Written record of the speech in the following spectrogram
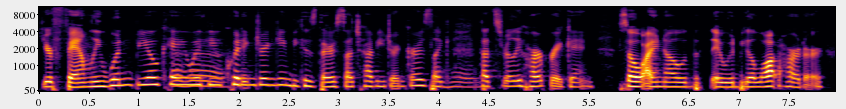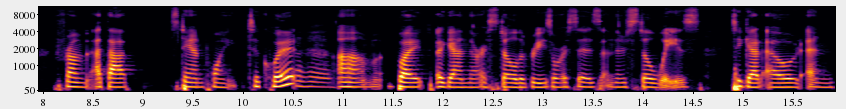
your family wouldn't be okay with Mm-hmm. you quitting drinking because they're such heavy drinkers, like that's really heartbreaking. So I know that it would be a lot harder from at that standpoint to quit. Mm-hmm. Um, but again, there are still the resources and there's still ways to get out and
